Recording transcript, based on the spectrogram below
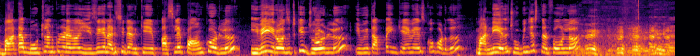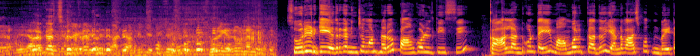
బాటా బూట్లు అనుకున్నాడేమో ఈజీగా నడిచేయడానికి అసలే పాంకోడ్లు ఇవే ఈ రోజుకి జోడ్లు ఇవి తప్ప ఇంకేం వేసుకోకూడదు మా అన్ని ఏదో చూపించేస్తున్నాడు ఫోన్లో సూర్యుడికి ఎదురుగా నించోమంటున్నారు పాంకోళ్ళు తీసి కాళ్ళు అంటుకుంటాయి మామూలు కాదు ఎండ వాసిపోతుంది బయట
